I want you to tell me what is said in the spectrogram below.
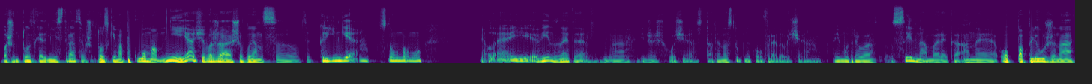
Вашингтонською адміністрацією, Вашингтонським обкомом. Ні, я ще вважаю, що Венс е, це крінге в основному. Але і він, знаєте, він же ж хоче стати наступником Фредовича. Йому треба сильна Америка, а не обпаплюжена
